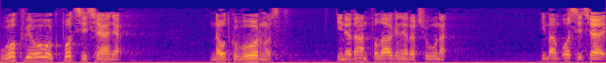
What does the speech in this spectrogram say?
u okviru ovog podsjećanja na odgovornost i na dan polaganja računa imam osjećaj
